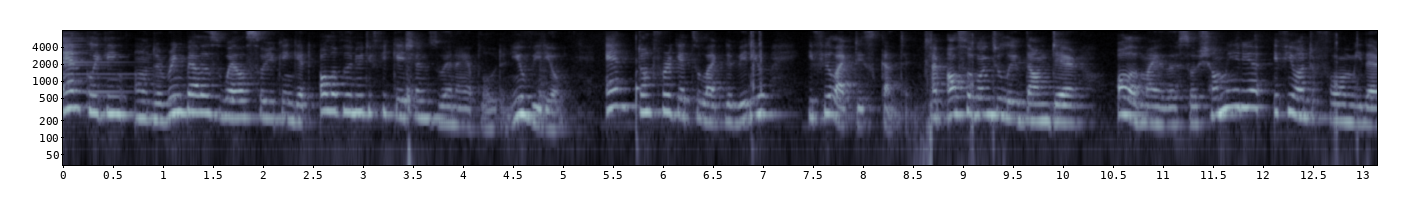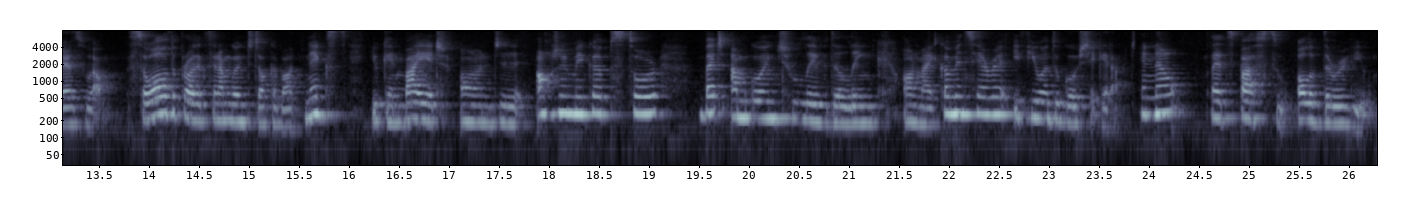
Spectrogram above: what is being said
and clicking on the ring bell as well so you can get all of the notifications when I upload a new video. And don't forget to like the video if you like this content. I'm also going to leave down there all of my other social media if you want to follow me there as well. So all of the products that I'm going to talk about next, you can buy it on the Argent Makeup store but I'm going to leave the link on my comments area if you want to go check it out. And now let's pass to all of the review.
